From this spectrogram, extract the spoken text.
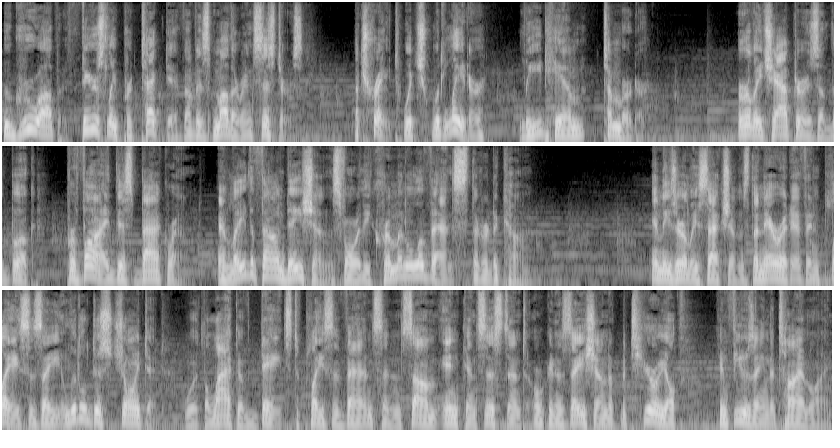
who grew up fiercely protective of his mother and sisters, a trait which would later lead him to murder. Early chapters of the book provide this background and lay the foundations for the criminal events that are to come. In these early sections, the narrative in place is a little disjointed, with a lack of dates to place events and some inconsistent organization of material confusing the timeline.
